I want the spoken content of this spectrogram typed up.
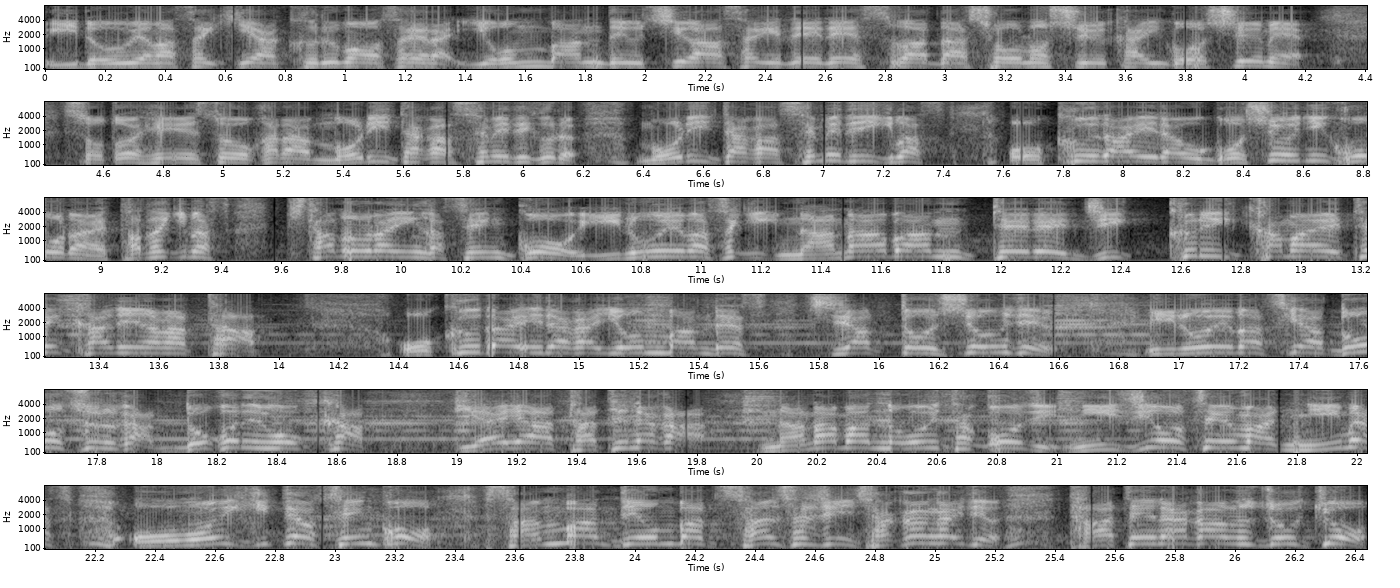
井上正樹が車を下げた。4番で内側下げてレースは打賞の周回5周目。外並走から森田が攻めてくる。森田が攻めていきます。奥平を5周2コーナーへ叩きます。北のラインが先行。井上正樹7番手でじっくり構えて鐘が鳴った。奥平が4番です。ちらっと後ろを見てる井上正樹はどうするか？どこで動くか？やや縦長。7番の大分浩二。二次予選は2ます。思い切っての先行。3番手4番手3写真。車間外で。縦長の状況。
